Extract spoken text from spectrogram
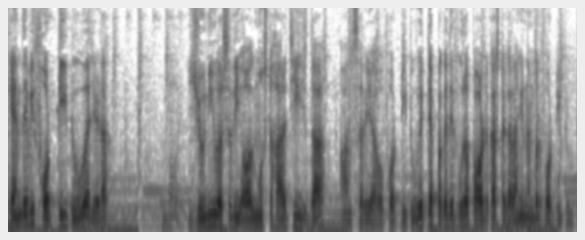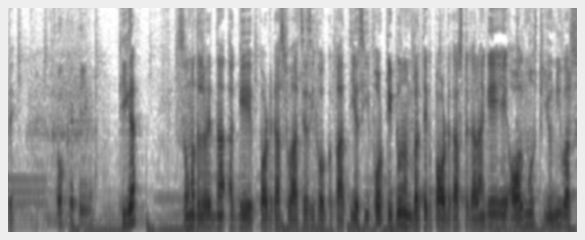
ਕਹਿੰਦੇ ਵੀ 42 ਆ ਜਿਹੜਾ। ਯੂਨੀਵਰਸ ਦੀ ਆਲਮੋਸਟ ਹਰ ਚੀਜ਼ ਦਾ ਆਨਸਰ ਆ ਉਹ 42 ਇਹ ਤੇ ਆਪਾਂ ਕਦੇ ਪੂਰਾ ਪੋਡਕਾਸਟ ਕਰਾਂਗੇ ਨੰਬਰ 42 ਤੇ। ਓਕੇ ਠੀਕ ਹੈ ਠੀਕ ਆ? ਸੋ ਮਤਲਬ ਇਦਾਂ ਅੱਗੇ ਪੋਡਕਾਸਟ ਵਾਸਤੇ ਅਸੀਂ ਹੁੱਕ ਪਾਤੀ ਅਸੀਂ 42 ਨੰਬਰ ਤੇ ਇੱਕ ਪੋਡਕਾਸਟ ਕਰਾਂਗੇ ਇਹ ਆਲਮੋਸਟ ਯੂਨੀਵਰਸ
